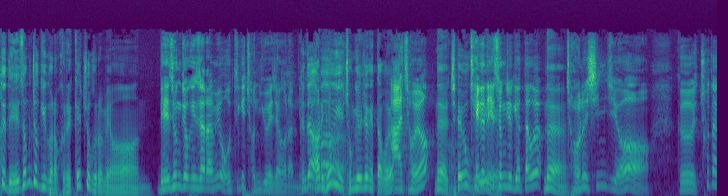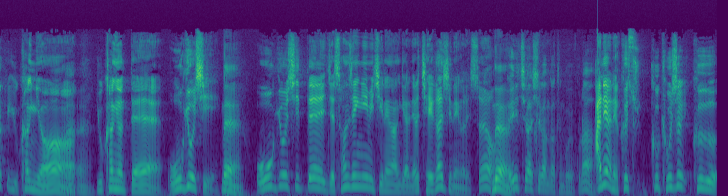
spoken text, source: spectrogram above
그때 내성적이거나 그랬겠죠 그러면 내성적인 사람이 어떻게 전교회장을 합니까? 근데 아니 형이 종교회장했다고요? 아 저요? 네 최욱이 제가 내성적이었다고요? 네 저는 심지어 그 초등학교 6학년 네, 네. 6학년 때 5교시 네 5교시 때 이제 선생님이 진행한 게 아니라 제가 진행을 했어요. 네. HR 시간 같은 거였구나. 아니 아니 그, 수- 그 교실 그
